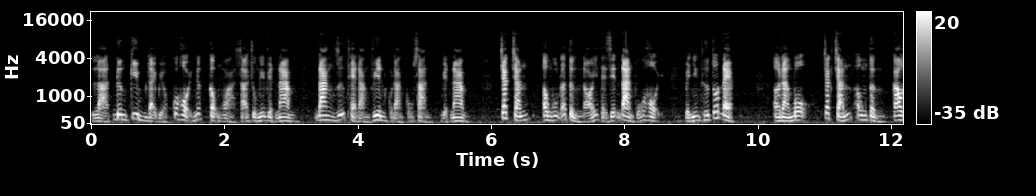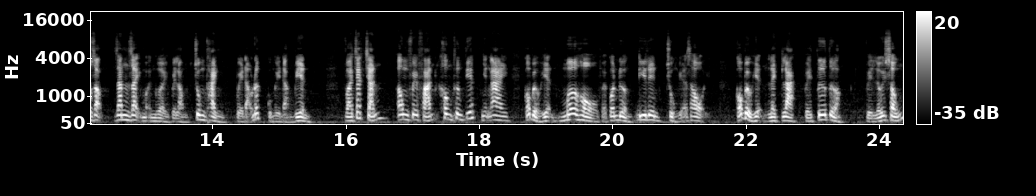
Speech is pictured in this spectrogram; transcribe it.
là đương kim đại biểu Quốc hội nước Cộng hòa xã chủ nghĩa Việt Nam đang giữ thẻ đảng viên của Đảng Cộng sản Việt Nam. Chắc chắn ông cũng đã từng nói tại diễn đàn của Quốc hội về những thứ tốt đẹp. Ở Đảng Bộ, chắc chắn ông từng cao giọng răn dạy mọi người về lòng trung thành, về đạo đức của người đảng viên. Và chắc chắn ông phê phán không thương tiếc những ai có biểu hiện mơ hồ về con đường đi lên chủ nghĩa xã hội, có biểu hiện lệch lạc về tư tưởng, về lối sống,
